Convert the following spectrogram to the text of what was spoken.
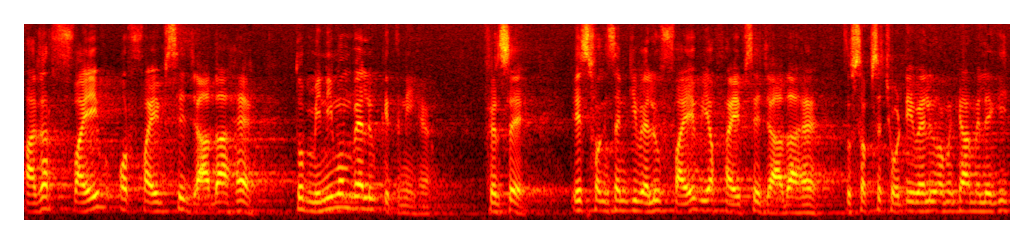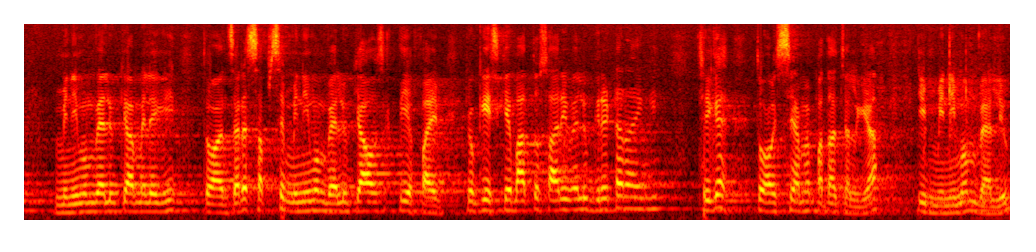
अगर फाइव और फाइव से ज़्यादा है तो मिनिमम वैल्यू कितनी है? फिर से, इस फ़ंक्शन की वैल्यू फाइव या फाइव से ज़्यादा है तो सबसे छोटी वैल्यू हमें क्या मिलेगी? मिनिमम वैल्यू क्या मिलेगी? तो आंसर है, सबसे मिनिमम वैल्यू क्या हो सकती है? फाइव क्योंकि इसके बाद तो सारी वैल्यू ग्रेटर आएँगी। ठीक है? तो इससे हमें पता चल गया कि मिनिमम वैल्यू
